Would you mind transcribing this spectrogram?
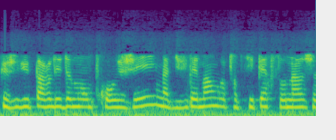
que je lui parlais de mon projet. Il m'a dit vraiment votre petit personnage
